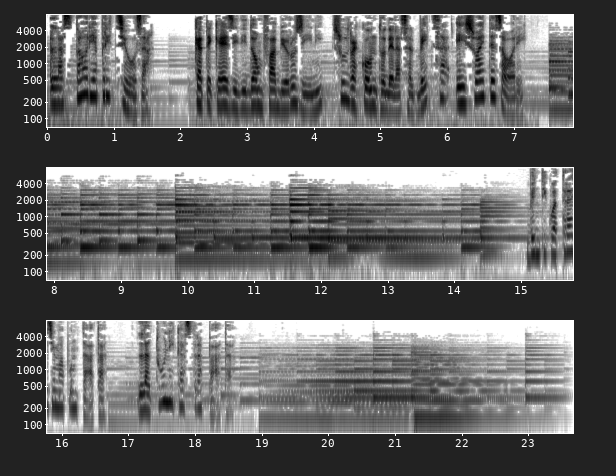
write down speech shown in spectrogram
La storia preziosa Catechesi di Don Fabio Rosini sul racconto della salvezza e i suoi tesori. Ventiquattresima puntata. La tunica strappata.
